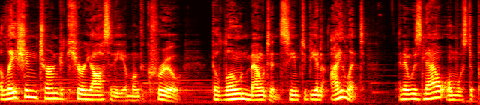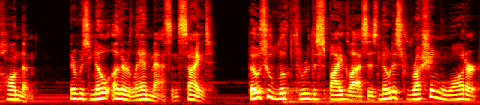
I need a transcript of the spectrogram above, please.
Elation turned to curiosity among the crew. The lone mountain seemed to be an island, and it was now almost upon them. There was no other landmass in sight. Those who looked through the spyglasses noticed rushing water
